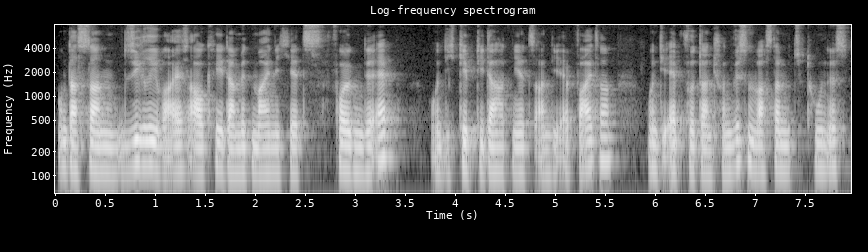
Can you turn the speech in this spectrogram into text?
und dass dann Siri weiß, ah, okay, damit meine ich jetzt folgende App und ich gebe die Daten jetzt an die App weiter und die App wird dann schon wissen, was damit zu tun ist.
